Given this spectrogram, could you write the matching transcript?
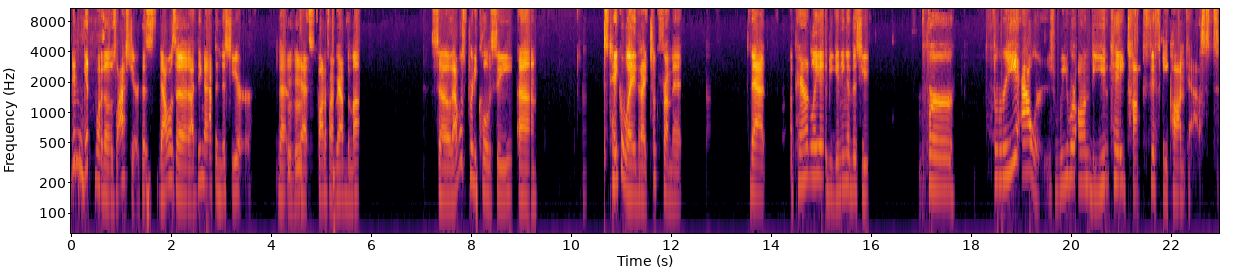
didn't get one of those last year because that was a i think that happened this year that Mhm. that spotify grabbed them up so that was pretty cool to see um this takeaway that i took from it that apparently at the beginning of this year for three hours we were on the uk top 50 podcast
